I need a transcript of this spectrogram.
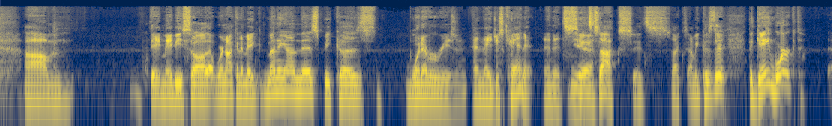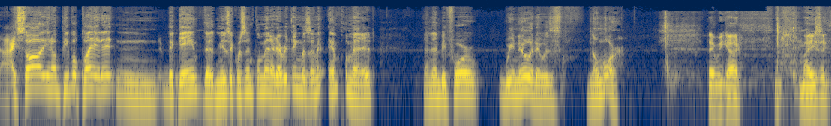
um, they maybe saw that we're not going to make money on this because whatever reason, and they just can it, and it's Yeah. it sucks. It sucks. I mean, because the the game worked. I saw you know people playing it, and the game, the music was implemented, everything was im- implemented, and then before we knew it, it was no more. There we go. Amazing.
